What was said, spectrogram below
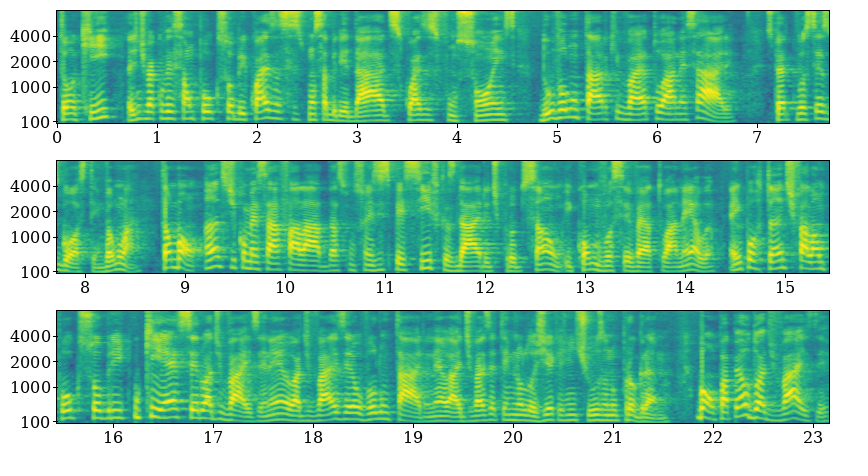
Então aqui a gente vai conversar um pouco sobre quais as responsabilidades, quais as funções do voluntário que vai atuar nessa área. Espero que vocês gostem. Vamos lá! Então, bom, antes de começar a falar das funções específicas da área de produção e como você vai atuar nela, é importante falar um pouco sobre o que é ser o advisor, né? O advisor é o voluntário, né? O advisor é a terminologia que a gente usa no programa. Bom, o papel do advisor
